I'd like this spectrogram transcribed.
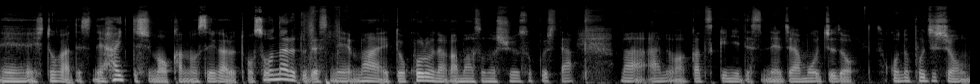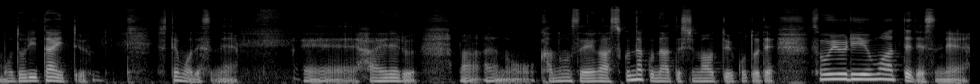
えー、人がですね入ってしまう可能性があると。そうなるとですね、まあえっと、コロナがまあその収束した、まあ、あの暁にですねじゃあもう一度そこのポジションを戻りたいというふうにしてもですねえー、入れる、まあ、あの可能性が少なくなってしまうということでそういう理由もあってですね、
